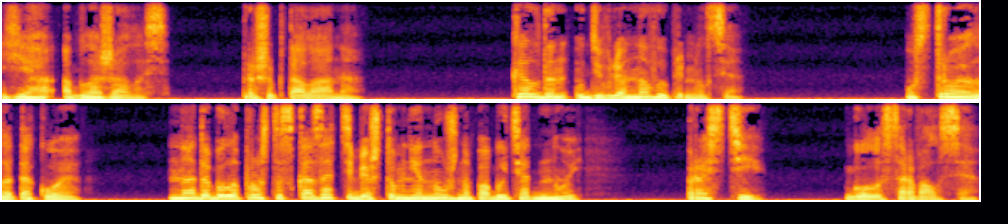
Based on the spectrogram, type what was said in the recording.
Я облажалась прошептала она. Келден удивленно выпрямился. «Устроила такое. Надо было просто сказать тебе, что мне нужно побыть одной. Прости», — голос сорвался.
